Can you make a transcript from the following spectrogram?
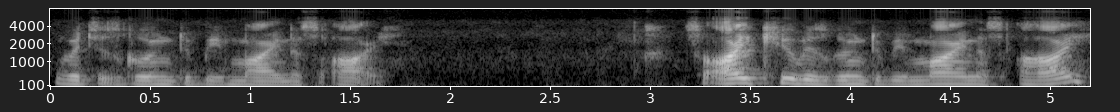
which is going to be minus i. So i cube is going to be minus i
